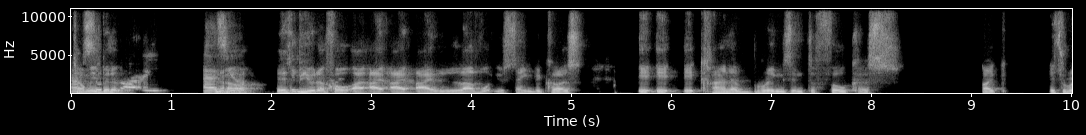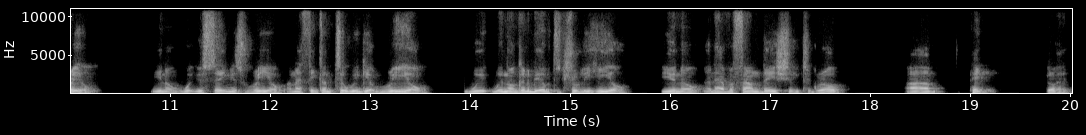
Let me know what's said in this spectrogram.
Tell I'm me so a bit sorry. Of, as no, it's beautiful. I, I I love what you're saying because it, it it kind of brings into focus like it's real. You know, what you're saying is real. And I think until we get real, we, we're not going to be able to truly heal, you know, and have a foundation to grow. Um, hey, go ahead.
